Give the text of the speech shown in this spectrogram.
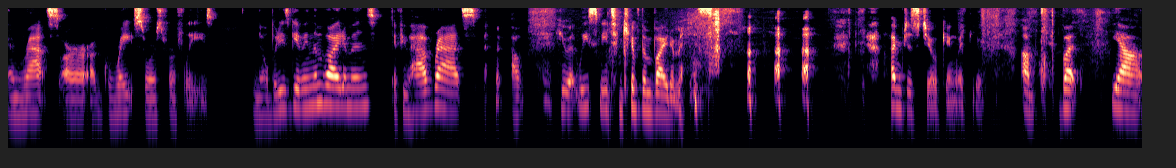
And rats are a great source for fleas. Nobody's giving them vitamins. If you have rats, you at least need to give them vitamins. I'm just joking with you. Um, but yeah,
